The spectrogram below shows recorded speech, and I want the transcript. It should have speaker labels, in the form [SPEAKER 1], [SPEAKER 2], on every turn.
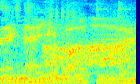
[SPEAKER 1] That you behind!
